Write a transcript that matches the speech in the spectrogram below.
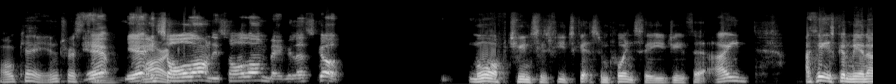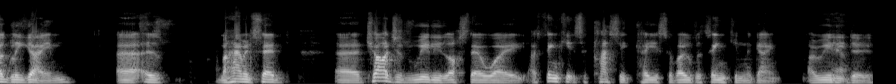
Okay. Interesting. Yeah. Yeah. Mark. It's all on. It's all on, baby. Let's go more opportunities for you to get some points here, Eugene. I, I think it's going to be an ugly game. Uh, as Mohammed said, uh, Chargers really lost their way. I think it's a classic case of overthinking the game. I really yeah. do.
